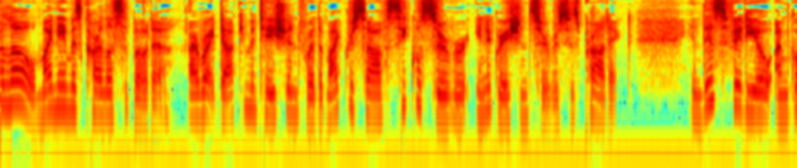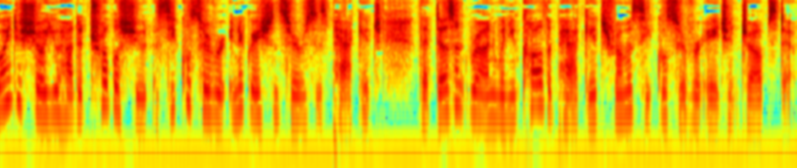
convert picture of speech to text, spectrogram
Hello, my name is Carla Sabota. I write documentation for the Microsoft SQL Server Integration Services product. In this video, I'm going to show you how to troubleshoot a SQL Server Integration Services package that doesn't run when you call the package from a SQL Server Agent job step.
